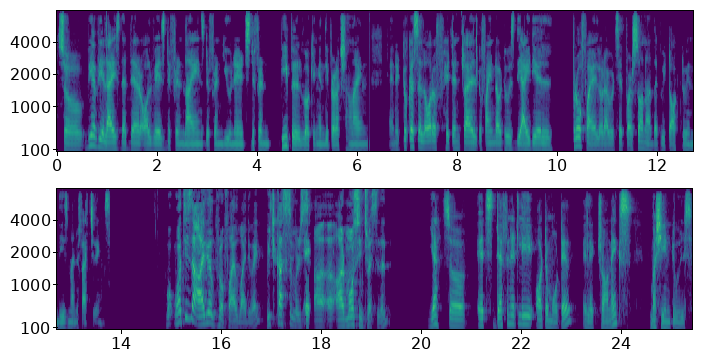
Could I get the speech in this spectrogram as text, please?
So we have realized that there are always different lines, different units, different people working in the production line. And it took us a lot of hit and trial to find out who is the ideal profile or I would say persona that we talk to in these manufacturings. What is the ideal profile, by the way? Which customers it, eh uh, are most interested in? Yeah, so it's definitely automotive, electronics, machine tools.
